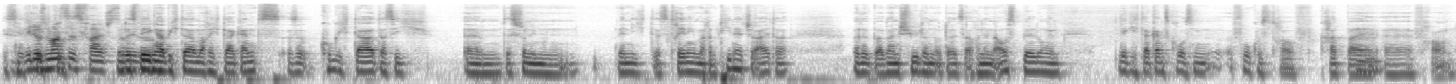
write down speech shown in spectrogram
Ist ja, nicht wie du es machst, ist falsch. Und deswegen habe ich da, mache ich da ganz, also gucke ich da, dass ich ähm, das schon im, wenn ich das Training mache im Teenageralter oder bei meinen Schülern oder jetzt auch in den Ausbildungen, lege ich da ganz großen Fokus drauf, gerade bei mhm. äh, Frauen.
